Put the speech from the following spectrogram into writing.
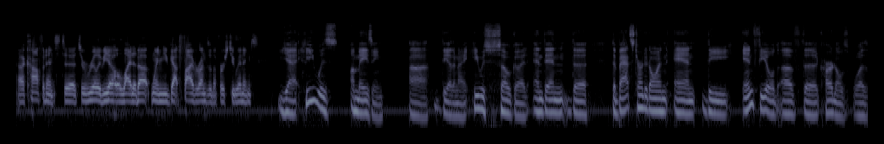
Uh, confidence to to really be able to light it up when you've got five runs in the first two innings. Yeah, he was amazing uh, the other night. He was so good, and then the the bats turned it on, and the infield of the Cardinals was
